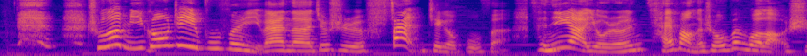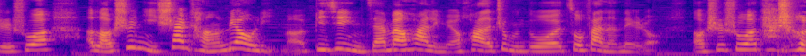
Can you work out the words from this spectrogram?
除了迷宫这一部分以外呢，就是饭这个部分。曾经啊，有人采访的时候问过老师说：“呃，老师你擅长料理吗？毕竟你在漫画里面画了这么多做饭的内容。”老师说：“他说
